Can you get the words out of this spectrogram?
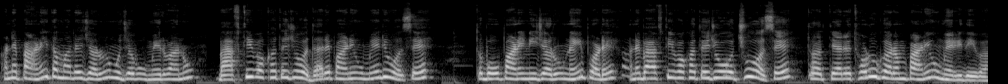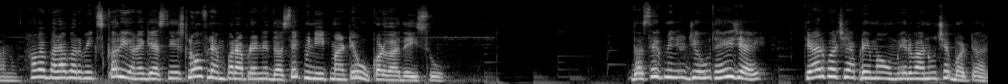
અને પાણી તમારે જરૂર મુજબ ઉમેરવાનું. બાફતી વખતે જો વધારે પાણી ઉમેર્યું હશે તો બહુ પાણીની જરૂર નહીં પડે અને બાફતી વખતે જો ઓછું હશે, તો અત્યારે થોડું ગરમ પાણી ઉમેરી દેવાનું. હવે બરાબર મિક્સ કરી અને ગેસની સ્લો ફ્લેમ પર આપણે એને દસેક મિનિટ માટે ઉકળવા દઈશું. દસેક મિનિટ જેવું થઈ જાય, ત્યાર પછી આપણે એમાં ઉમેરવાનું છે બટર.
